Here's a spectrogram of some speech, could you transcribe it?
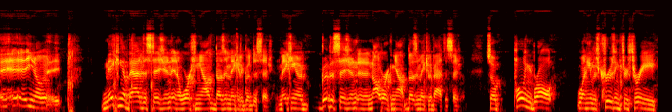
eh, eh, you know, making a bad decision and a working out doesn't make it a good decision. Making a good decision and a not working out doesn't make it a bad decision. So pulling Brault when he was cruising through three,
